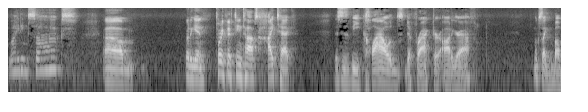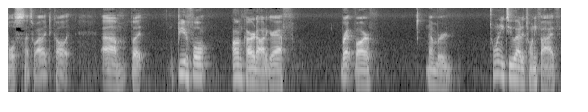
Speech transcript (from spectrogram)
lighting sucks. Um, but again, 2015 Topps High Tech. This is the Clouds Diffractor autograph. Looks like bubbles. That's why I like to call it. Um, but beautiful on card autograph. Brett Favre, numbered 22 out of 25.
